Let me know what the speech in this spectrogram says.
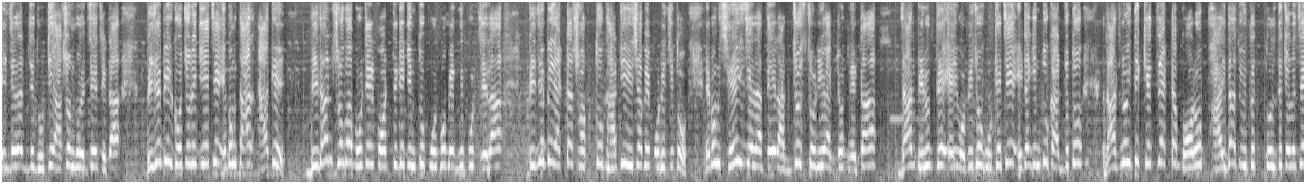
এই জেলার যে দুটি আসন রয়েছে, সেটা বিজেপির গোচরে গিয়েছে এবং তার আগে বিধানসভা ভোটের পর থেকে কিন্তু পূর্ব মেদিনীপুর জেলা বিজেপির একটা শক্ত ঘাঁটি হিসাবে পরিচিত। এবং সেই জেলাতে রাজ্যস্তরীয় একজন নেতা যার বিরুদ্ধে এই অভিযোগ উঠেছে, এটা কিন্তু কার্যত রাজনৈতিক ক্ষেত্রে একটা বড় ফায়দা তুলতে তুলতে চলেছে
